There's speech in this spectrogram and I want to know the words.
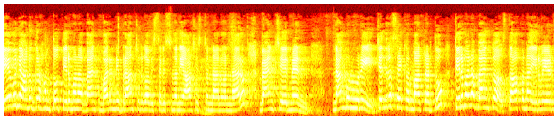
దేవుని అనుగ్రహంతో తిరుమల బ్యాంక్ మరిన్ని బ్రాంచులుగా విస్తరిస్తుందని ఆశిస్తున్నాను అన్నారు. బ్యాంక్ చైర్మన్ నంగునూరి చంద్రశేఖర్ మాట్లాడుతూ తిరుమల బ్యాంక్ స్థాపన ఇరవై ఏడు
